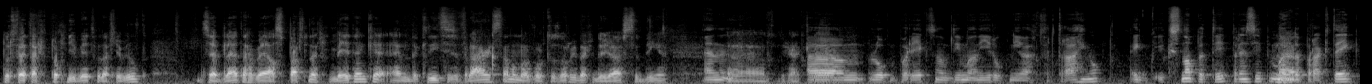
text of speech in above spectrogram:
het feit dat je toch niet weet wat je wilt, zijn blij dat wij als partner meedenken en de kritische vragen stellen om ervoor te zorgen dat je de juiste dingen en, uh, gaat krijgen. Um, lopen projecten op die manier ook niet echt vertraging op? Ik, ik snap het, he, principe, maar in de praktijk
